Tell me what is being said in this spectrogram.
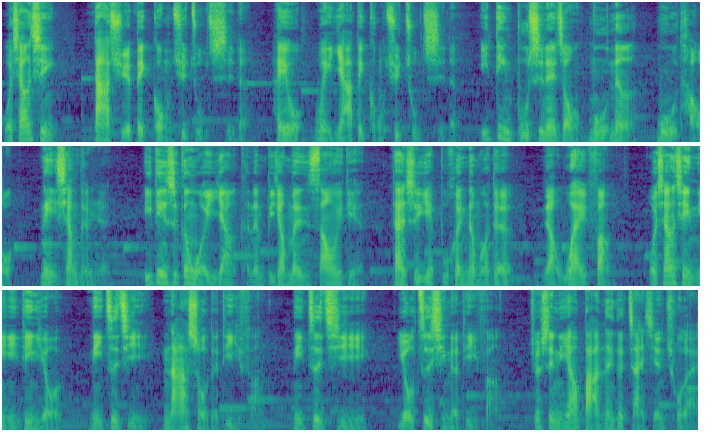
我相信大学被拱去主持的，还有尾牙被拱去主持的，一定不是那种木讷、木头、内向的人，一定是跟我一样，可能比较闷骚一点，但是也不会那么的叫外放。我相信你一定有你自己拿手的地方，你自己有自信的地方。就是你要把那个展现出来，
